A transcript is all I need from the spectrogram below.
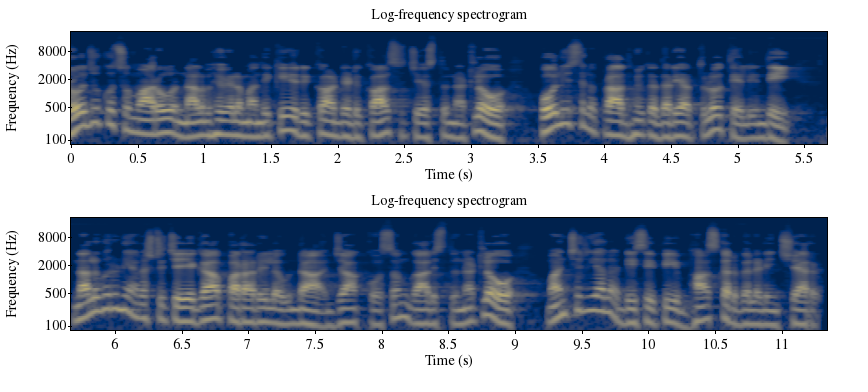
రోజుకు సుమారు నలభై వేల మందికి రికార్డెడ్ కాల్స్ చేస్తున్నట్లు పోలీసుల ప్రాథమిక దర్యాప్తులో తేలింది. నలుగురిని అరెస్టు చేయగా పరారీలో ఉన్న జాక్ కోసం గాలిస్తున్నట్లు మంచిర్యాల డీసీపీ భాస్కర్ వెల్లడించారు.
